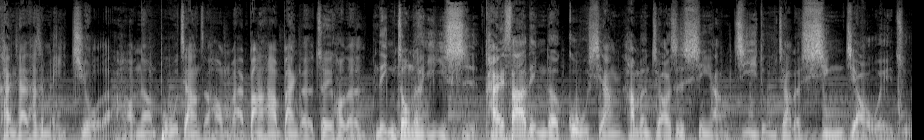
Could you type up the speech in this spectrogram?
看起来他是没救了，好，那不如这样子哈，我们来帮他办个最后的临终的仪式。凯撒林的故乡，他们主要是信仰基督教的新教为主。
